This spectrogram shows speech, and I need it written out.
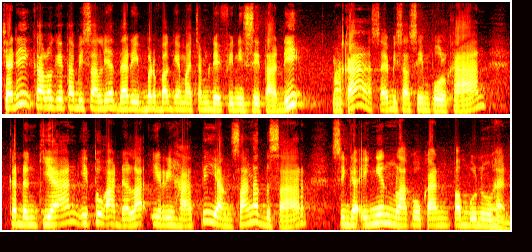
Jadi kalau kita bisa lihat dari berbagai macam definisi tadi, maka saya bisa simpulkan kedengkian itu adalah iri hati yang sangat besar sehingga ingin melakukan pembunuhan.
